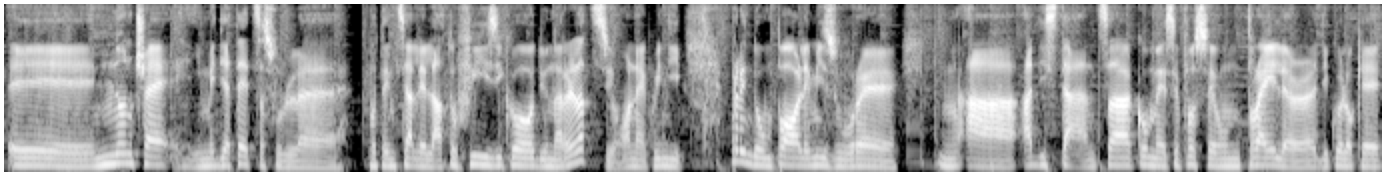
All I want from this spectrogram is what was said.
e non c'è immediatezza sul potenziale lato fisico di una relazione, quindi prendo un po' le misure mm, a, a distanza come se fosse un trailer di quello che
